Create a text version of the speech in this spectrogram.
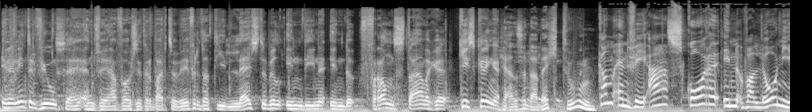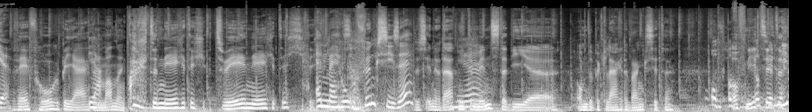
In een interview zei N-VA-voorzitter Bart de Wever dat hij lijsten wil indienen in de Franstalige kieskringen. Gaan ze dat echt doen? Kan N-VA scoren in Wallonië? Vijf hoogbejaarde Ja. mannen. 98, 92. En met hoge functies, hè? Dus inderdaad niet Ja. de minste die eh, om de beklaagde bank zitten. Of, Of niet zitten. niet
